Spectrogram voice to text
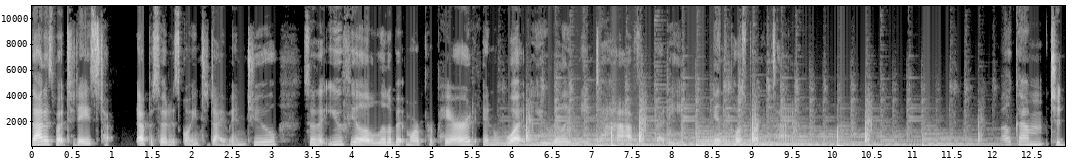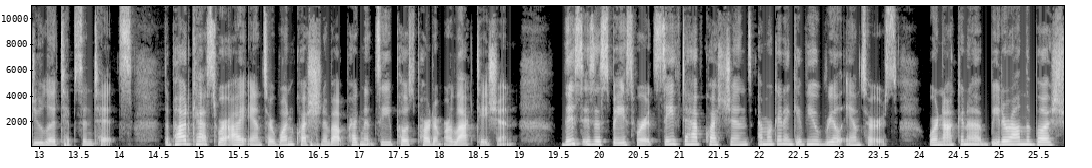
That is what today's t- episode is going to dive into so that you feel a little bit more prepared in what you really need to have ready in the postpartum time. Welcome to Doula Tips and Tits, the podcast where I answer one question about pregnancy, postpartum, or lactation. This is a space where it's safe to have questions and we're going to give you real answers. We're not going to beat around the bush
